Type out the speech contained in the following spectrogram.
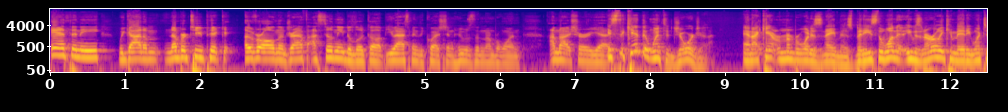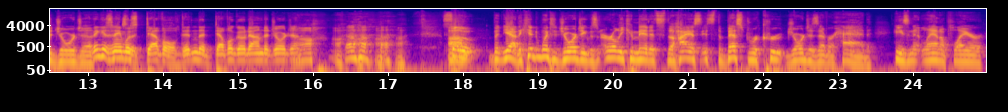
Anthony. We got him number two pick overall in the draft. I still need to look up. You asked me the question, who was the number one? I'm not sure yet. It's the kid that went to Georgia, and I can't remember what his name is, but he's the one that he was an early commit. He went to Georgia. I think his name was Devil. Didn't the Devil go down to Georgia? Oh, oh, oh, oh. So- Um, but yeah, the kid went to Georgia. He was an early commit. It's the highest. It's the best recruit Georgia's ever had. He's an Atlanta player.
